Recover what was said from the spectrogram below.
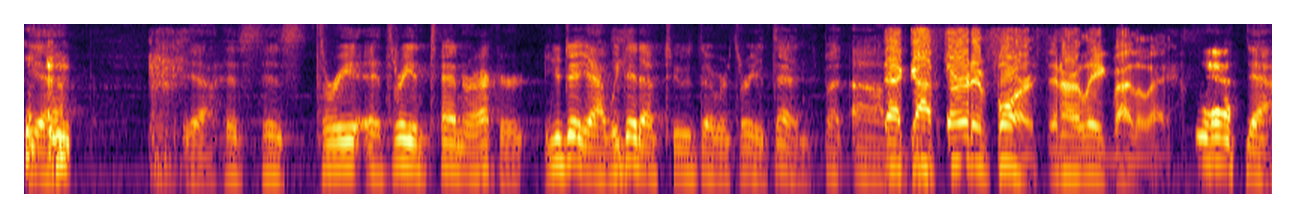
yeah, yeah. His his three uh, three and ten record. You did, yeah. We did have two that were three and ten, but um, that got third and fourth in our league, by the way. Yeah, yeah,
